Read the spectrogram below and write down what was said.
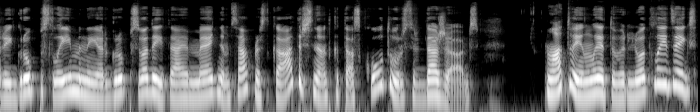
arī grupas līmenī ar grupas vadītājiem mēģinām saprast, kā atrisināt, ka tās kultūras ir dažādas. Latvija un Lietuva ir ļoti līdzīgas.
